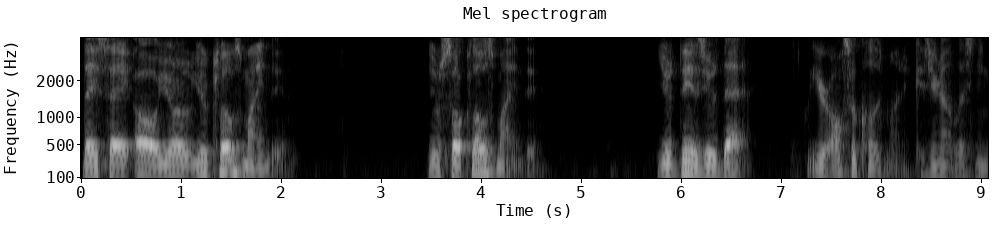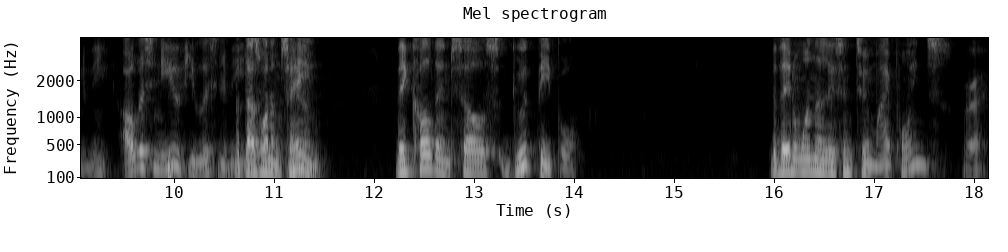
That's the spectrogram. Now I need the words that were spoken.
They say, "Oh, you're you're close minded. You're so close minded. You're this, you're that." You're also closed minded because you're not listening to me. I'll listen to you if you listen to me. But that's what I'm saying. They call themselves good people, but they don't want to listen to my points. right.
